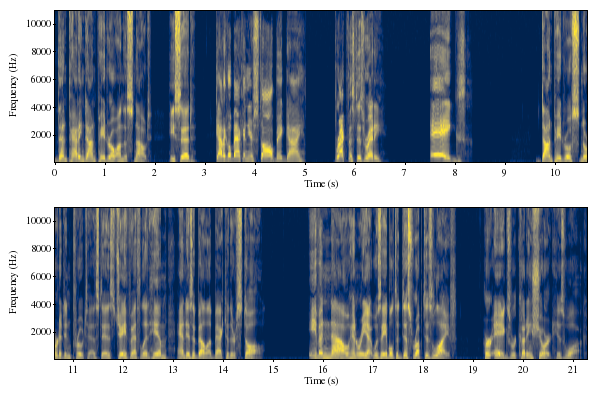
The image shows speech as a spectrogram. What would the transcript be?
Then, patting Don Pedro on the snout, he said, Gotta go back in your stall, big guy. Breakfast is ready. Eggs! Don Pedro snorted in protest as Japheth led him and Isabella back to their stall. Even now, Henriette was able to disrupt his life. Her eggs were cutting short his walk.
